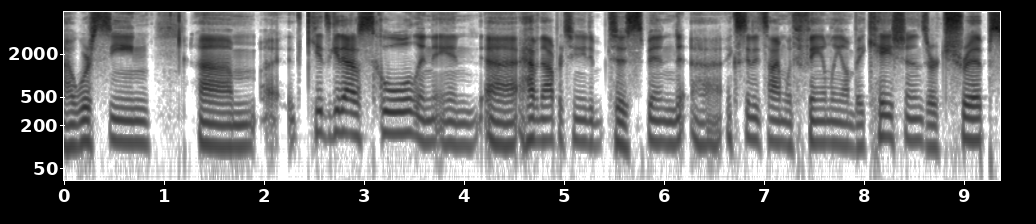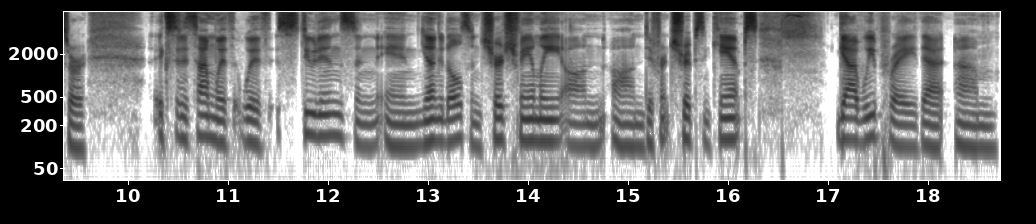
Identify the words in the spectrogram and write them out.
uh, we're seeing um, kids get out of school and and uh, have the opportunity to, to spend uh, extended time with family on vacations or trips or extended time with with students and and young adults and church family on on different trips and camps. God, we pray that um,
